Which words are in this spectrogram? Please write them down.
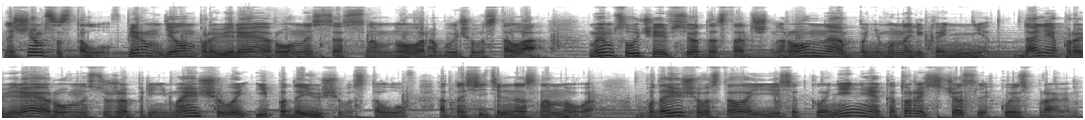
Начнем со столов. Первым делом проверяю ровность основного рабочего стола. В моем случае все достаточно ровно, по нему нареканий нет. Далее проверяю ровность уже принимающего и подающего столов относительно основного. У подающего стола есть отклонения, которые сейчас легко исправим.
